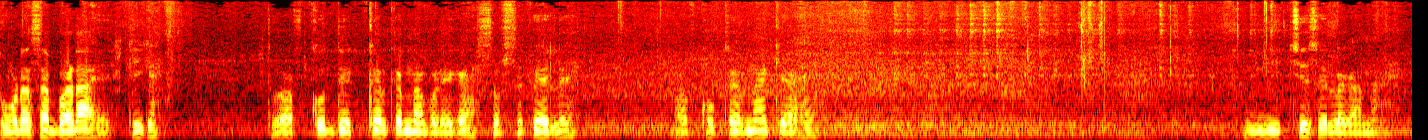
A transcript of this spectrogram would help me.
थोड़ा सा बड़ा है, ठीक है? तो आपको देख कर करना पड़ेगा। सबसे पहले आपको करना क्या है? नीचे से लगाना है।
